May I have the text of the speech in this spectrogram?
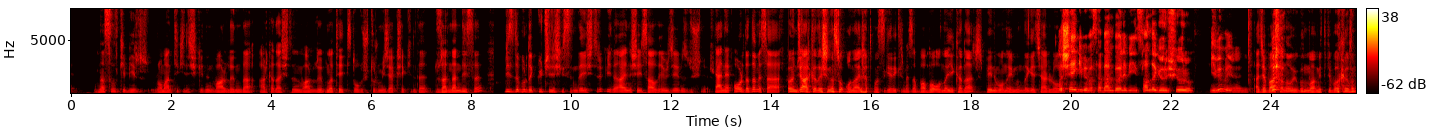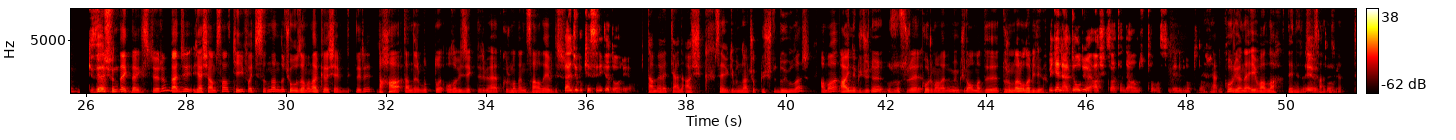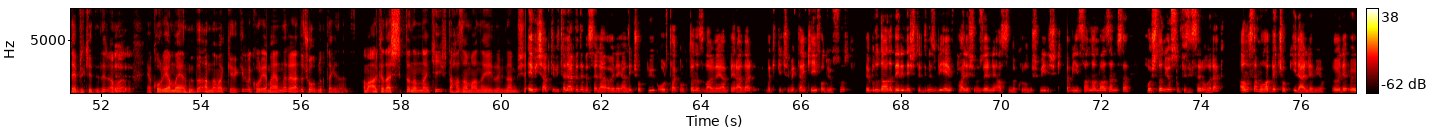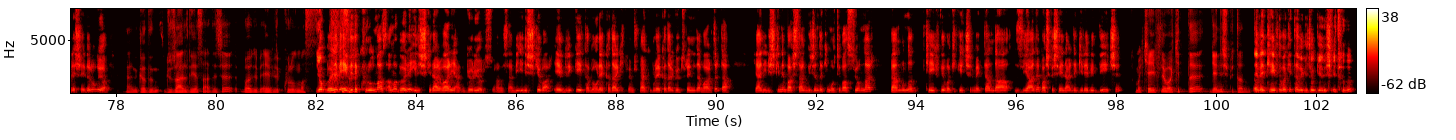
nasıl ki bir romantik ilişkinin varlığında arkadaşlığın varlığı buna tehdit oluşturmayacak şekilde düzenlendiyse biz de buradaki güç ilişkisini değiştirip yine aynı şeyi sağlayabileceğimizi düşünüyorum. Yani orada da mesela önce arkadaşı nasıl onaylatması gerekir. Mesela baba onayı kadar benim onayımın da geçerli olur. şey gibi mesela ben böyle bir insanla görüşüyorum gibi mi yani? Acaba sana uygun mu Hamit bir bakalım. Bir Güzel. de şunu da eklemek istiyorum. Bence yaşamsal keyif açısından da çoğu zaman arkadaş evlilikleri daha insanların mutlu olabilecekleri bir hayat kurmalarını sağlayabilir. Bence bu kesinlikle doğru ya. Tam evet yani aşk, sevgi bunlar çok güçlü duygular. Ama aynı gücünü uzun süre korumalarının mümkün olmadığı durumlar olabiliyor. Ve genelde oluyor ya aşk zaten devamlı tutamazsın belli bir noktadan sonra. Yani koruyana eyvallah denilir Evet, sadece. doğru. Tebrik edilir ama ya koruyamayanı da anlamak gerekir ve koruyamayanlar herhalde çoğunlukta genelde. Ama arkadaşlıktan alınan keyif daha zamana yayılabilen bir şey. Ev içi aktivitelerde de mesela öyle yani çok büyük ortak noktanız var veya beraber vakit geçirmekten keyif alıyorsunuz ve bunu daha da derinleştirdiğiniz bir ev paylaşım üzerine aslında kurulmuş bir ilişki. Bir insandan bazen mesela hoşlanıyorsun fiziksel olarak ama mesela muhabbet çok ilerlemiyor. Öyle öyle şeyler oluyor. Yani kadın güzel diye sadece böyle bir evlilik kurulmaz. Yok böyle bir evlilik kurulmaz ama böyle ilişkiler var yani görüyoruz. Yani mesela bir ilişki var. Evlilik değil tabii oraya kadar gitmemiş. Belki buraya kadar götüreni de vardır da yani ilişkinin başlangıcındaki motivasyonlar ben bununla keyifli vakit geçirmekten daha ziyade başka şeyler de girebildiği için. Ama keyifli vakit de geniş bir tanım. Evet keyifli vakit tabii ki çok geniş bir tanım.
